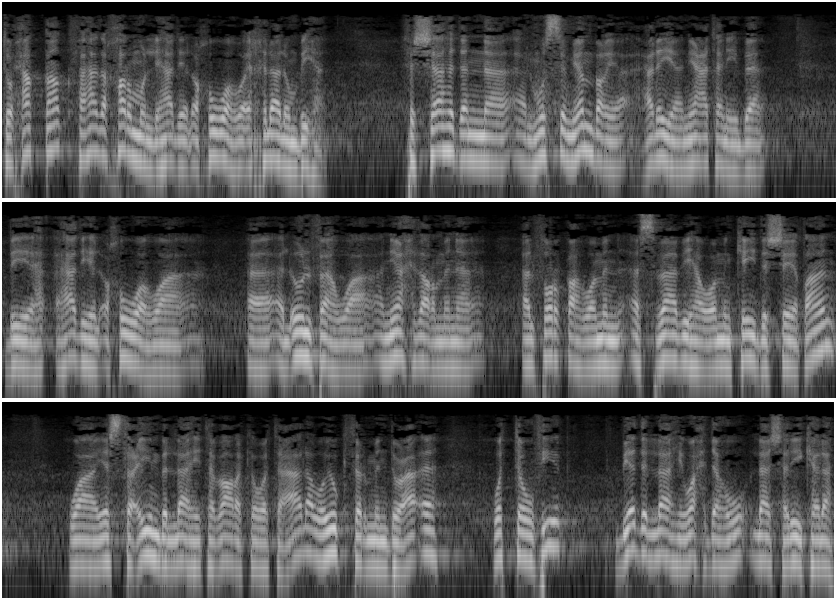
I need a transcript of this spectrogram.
تحقق فهذا خرم لهذه الأخوة وإخلال بها. فالشاهد أن المسلم ينبغي عليه أن يعتني بهذه الأخوة والألفة وأن يحذر من الفرقة ومن أسبابها ومن كيد الشيطان ويستعين بالله تبارك وتعالى ويكثر من دعائه. والتوفيق بيد الله وحده لا شريك له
